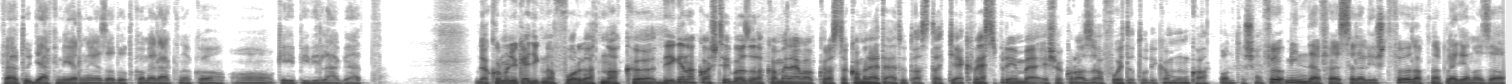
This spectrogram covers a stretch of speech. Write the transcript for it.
fel tudják mérni az adott kameráknak a, a képi világát. De akkor mondjuk egyik nap forgatnak Dégen a kastélyba azzal a kamerával, akkor azt a kamerát átutaztatják Veszprémbe, és akkor azzal folytatódik a munka. Pontosan. Föl, minden felszerelést fölraknak, legyen az a,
